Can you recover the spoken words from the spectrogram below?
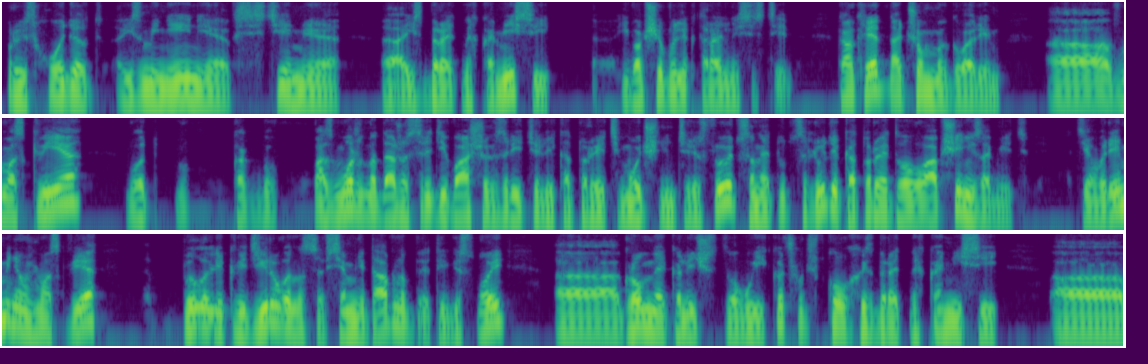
происходят изменения в системе э, избирательных комиссий э, и вообще в электоральной системе. Конкретно о чем мы говорим? Э, в Москве, вот как бы, возможно, даже среди ваших зрителей, которые этим очень интересуются, найдутся люди, которые этого вообще не заметили. Тем временем в Москве было ликвидировано совсем недавно, этой весной, э, огромное количество УИКов, участковых избирательных комиссий, э,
